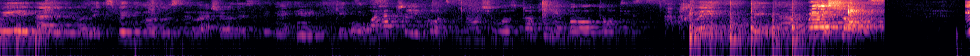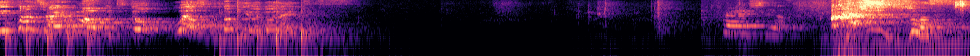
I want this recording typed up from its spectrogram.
Way that lady was explaining all those things that she was explaining. I didn't really get it. Oh, I actually got it now. She was talking about all this. Where is this now? Precious! It's not to open the door. Who else will be knocking your door like this? Precious. Jesus!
